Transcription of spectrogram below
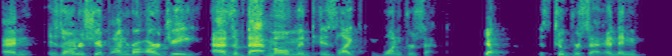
and his ownership on RG as of that moment is like 1%. Yeah. Is 2%. And then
